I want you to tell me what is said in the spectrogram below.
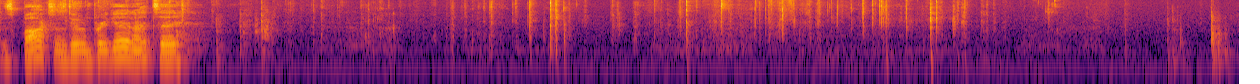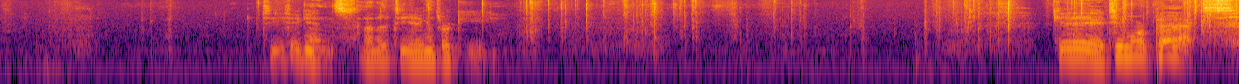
This box is doing pretty good, I'd say. Higgins, another T. Higgins rookie. Okay, two more packs.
